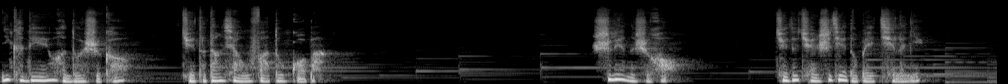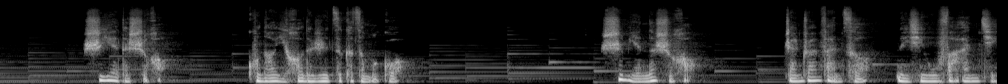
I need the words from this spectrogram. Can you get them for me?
你肯定也有很多时刻觉得当下无法度过吧？失恋的时候，觉得全世界都背弃了你；失业的时候，苦恼以后的日子可怎么过？失眠的时候，辗转反侧，内心无法安静。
